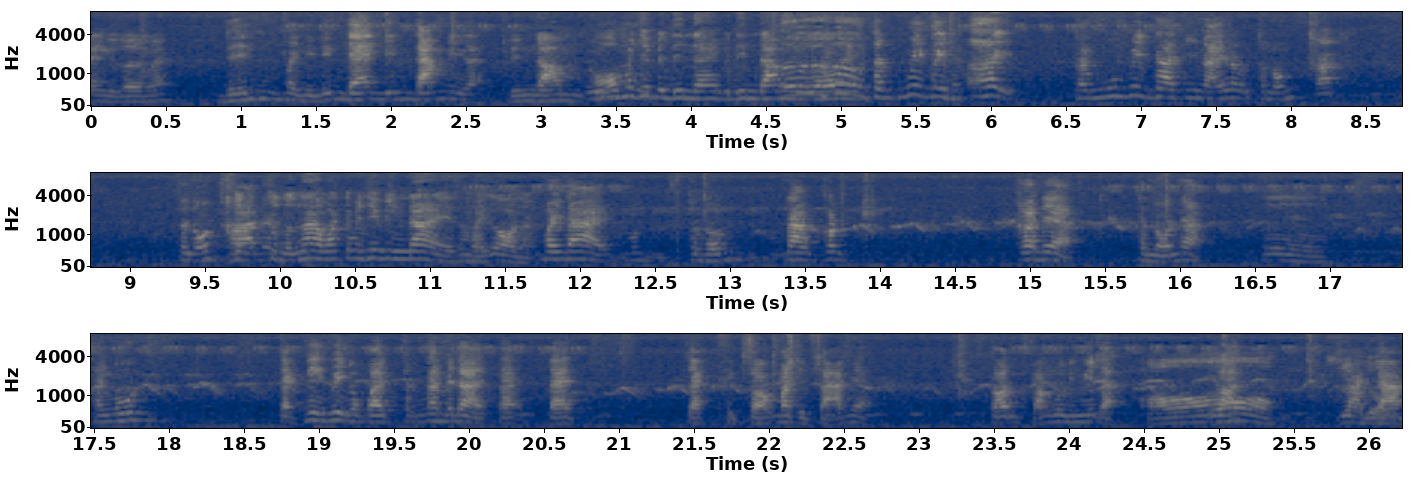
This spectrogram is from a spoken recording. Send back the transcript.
งอยู่เลยไหมดินไม่ได้ดินแดงดินดำนี่แหละ ดินดำอ๋อไม่ใช่เป็นดินแดงเป็นดินดำอยู่เลย ทางวิ่งไม่ได้ทางนู้นวิ่งได้ที่ไหนเราถนนขาด ถนนขาดถนนหน้าวัดก็ไม่ใช่วิ่งได้สมัยก่อนอะไม่ได้ ถนนหน้าก็ก็เนี่ย ถนนน่ะอืมทางนู้นจากนี่วิ่งลงไปทางนั้นไม่ได้ แต่แต่จากสิบสองมาสิบสามเนี่ย ตอนฝังลูกนิมิตอะ อ๋อลาด ลาดยาง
